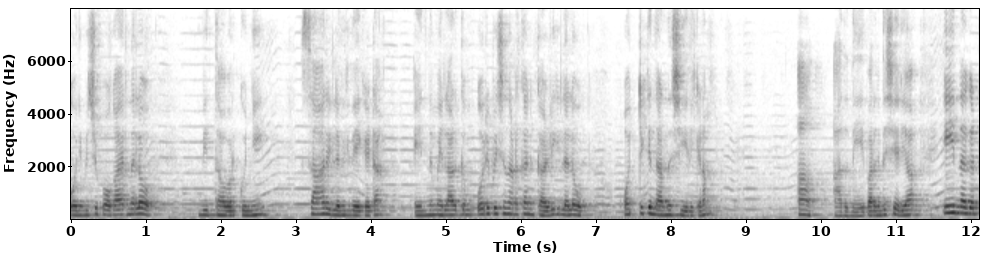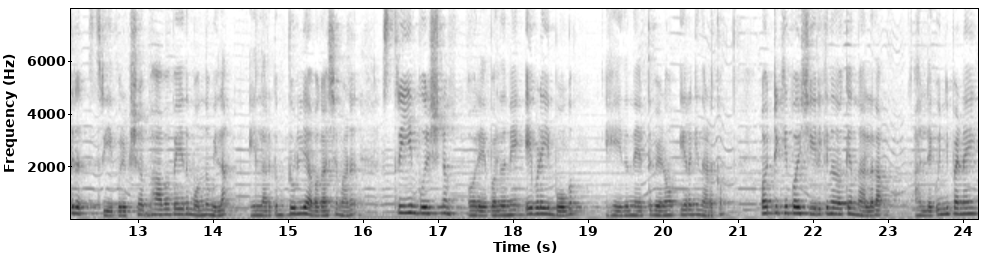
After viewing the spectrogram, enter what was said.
ഒരുമിച്ച് പോകാമായിരുന്നല്ലോ വിത്ത് അവർ കുഞ്ഞി. സാറില്ല വിവേകേട്ടാ. എന്നും എല്ലാവർക്കും ഒരുമിച്ച് നടക്കാൻ കഴിയില്ലല്ലോ. ഒറ്റയ്ക്ക് നടന്ന് ശീലിക്കണം. ആ അത് നീ പറഞ്ഞത് ശരിയാ. ഈ നഗരത്തിൽ സ്ത്രീ പുരുഷ ഭാവഭേദമൊന്നുമില്ല എല്ലാവർക്കും തുല്യ അവകാശമാണ്. സ്ത്രീയും പുരുഷനും ഒരേപോലെ തന്നെ എവിടെയും പോകും. ഏത് നേരത്ത് വേണോ ഇറങ്ങി നടക്കും. ഒറ്റയ്ക്ക് പോയി ശീലിക്കുന്നതൊക്കെ നല്ലതാ. അല്ലേ കുഞ്ഞിപ്പെണ്ണെ?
